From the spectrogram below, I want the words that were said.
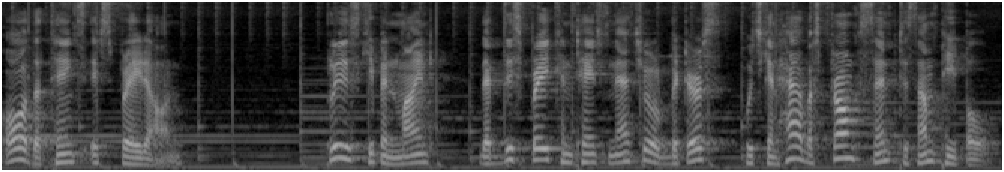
or the things it's sprayed on. Please keep in mind that this spray contains natural bitters which can have a strong scent to some people.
